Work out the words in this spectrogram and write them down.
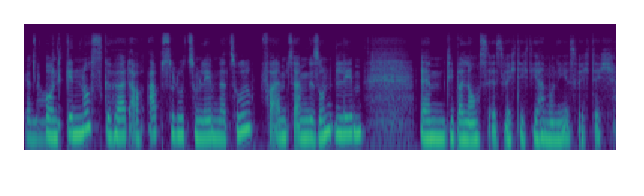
Genau. Und Genuss gehört auch absolut zum Leben dazu, vor allem zu einem gesunden Leben. Ähm, die Balance ist wichtig, die Harmonie ist wichtig.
